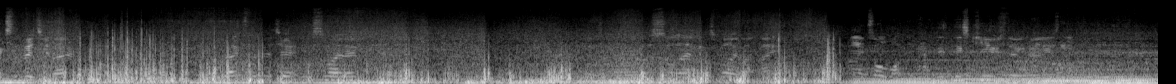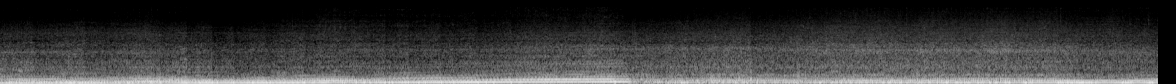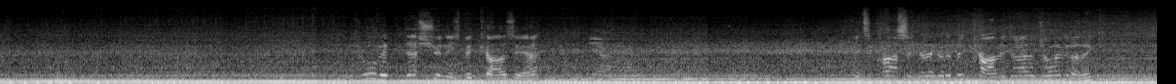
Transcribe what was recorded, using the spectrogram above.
For the midget, he's smiling. Got a sort of MX-5 mate. Well, it's all what this, queue's doing, really, isn't it? Pedestrian, these big cars here. Yeah. It's a classic, they got a big car, they don't know how to drive it, I think.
